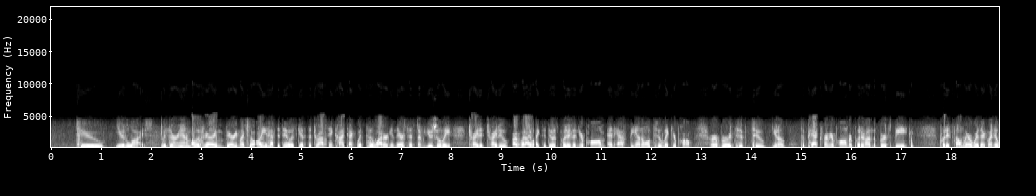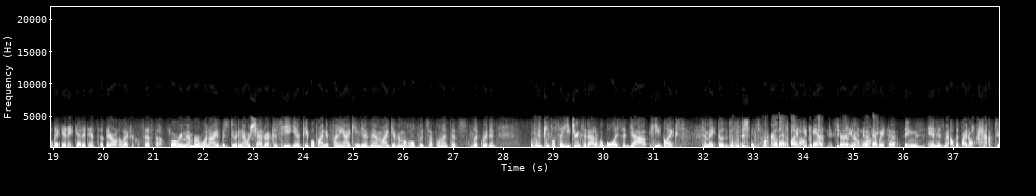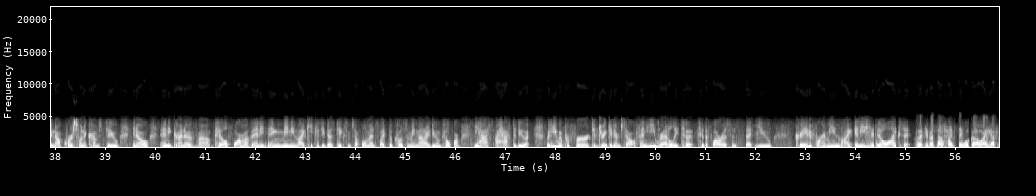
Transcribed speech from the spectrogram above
to utilize with their animals. Oh, very, very much so. All you have to do is get the drops in contact with the water in their system. Usually, try to try to. Uh, what I like to do is put it in your palm and ask the animal to lick your palm, or a bird to to you know to peck from your palm, or put it on the bird's beak. Put it somewhere where they're going to lick it and get it into their own electrical system. Well, remember when I was doing that with Shadrach, because he, you know, people find it funny. I can give him, I give him a whole food supplement that's liquid, and and people say he drinks it out of a bowl. I said, yeah, he likes to make those decisions for him. Well, that's fine. You can. He Sure, you can do it that way too. Things in his mouth if I don't have to. Now, of course, when it comes to you know any kind of uh, pill form of anything, meaning like he because he does take some supplements like glucosamine that I do in pill form, he has I have to do it. But he would prefer to drink it himself, and he readily took to the flower essence that you created for him. He like and he still likes it. But you know, sometimes they will go. I have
